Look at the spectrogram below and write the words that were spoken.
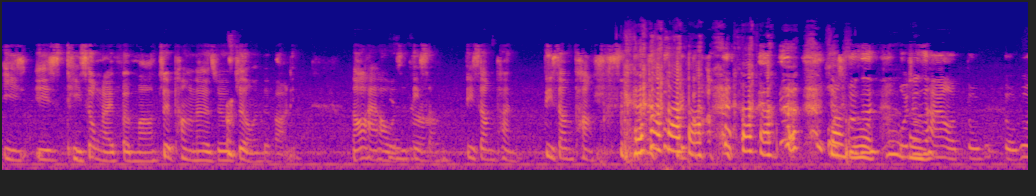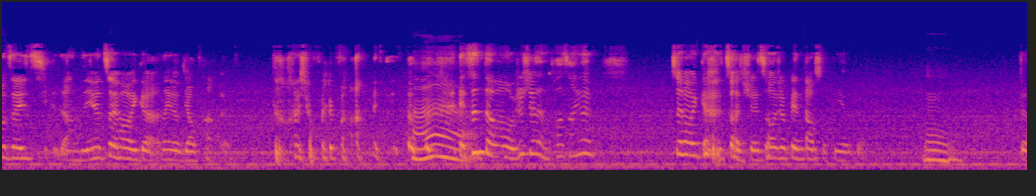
以以体重来分吗？最胖的那个就是最容易被霸凌。然后还好我是第三第三胖第三胖，我就是我就是还好躲躲过这一劫这样子，因为最后一个那个比较胖的，然后就被霸凌。哎、欸，真的吗，我就觉得很夸张，因为最后一个转学之后就变倒数第二个。嗯，对，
